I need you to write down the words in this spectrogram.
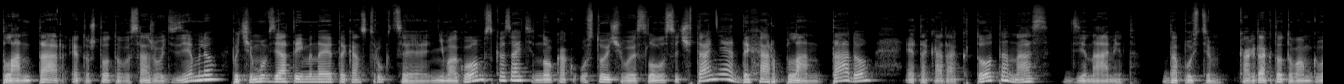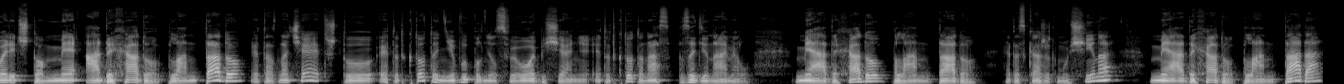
плантар – это что-то высаживать в землю. Почему взята именно эта конструкция, не могу вам сказать, но как устойчивое словосочетание «dejar plantado» – это когда кто-то нас динамит. Допустим, когда кто-то вам говорит, что me ha dejado plantado, это означает, что этот кто-то не выполнил своего обещания, этот кто-то нас задинамил. Me ha dejado plantado – это скажет мужчина, me ha dejado plantada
